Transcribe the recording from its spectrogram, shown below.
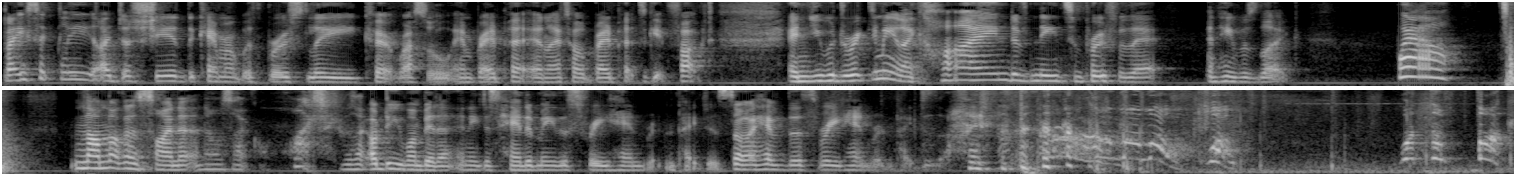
basically, I just shared the camera with Bruce Lee, Kurt Russell, and Brad Pitt, and I told Brad Pitt to get fucked. And you were directing me, and I kind of need some proof of that. And he was like, well, no, I'm not going to sign it. And I was like, what? He was like, I'll do you one better. And he just handed me the three handwritten pages. So I have the three handwritten pages. whoa, whoa, whoa, whoa. What the fuck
